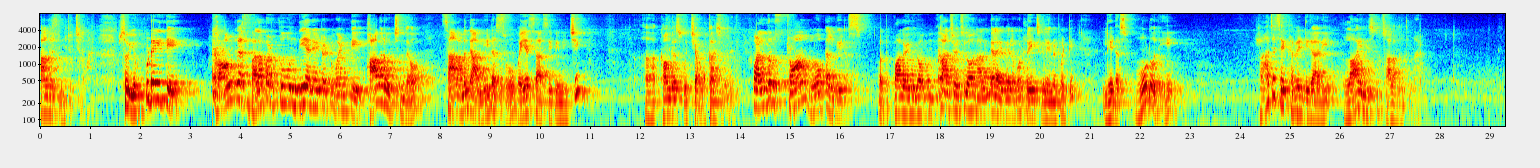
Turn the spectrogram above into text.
కాంగ్రెస్ నుంచి వచ్చిన వాళ్ళు. సో ఎప్పుడైతే కాంగ్రెస్ బలపడుతూ ఉంది అనేటటువంటి భావన వచ్చిందో చాలామంది ఆ లీడర్స్ వైఎస్ఆర్సీపీ నుంచి కాంగ్రెస్కి వచ్చే అవకాశం ఉన్నది. వాళ్ళందరూ స్ట్రాంగ్ లోకల్ లీడర్స్. కొంత ఫాలోయింగ్లో కాన్స్టిట్యున్సీలో నాలుగు వేల ఐదు వేల ఓట్లు వేయించగలిగినటువంటి లీడర్స్. మూడోది రాజశేఖర్ రెడ్డి గారి లాయలిస్టులు చాలామంది.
